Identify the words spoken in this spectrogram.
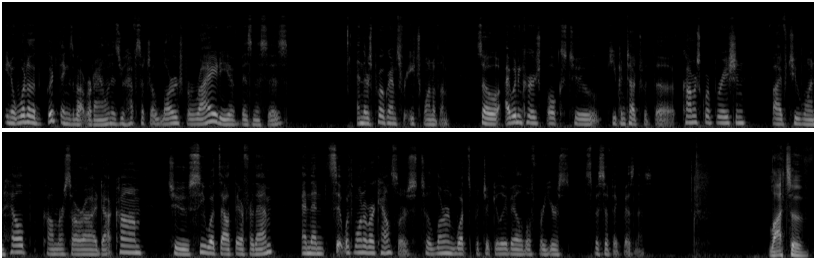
you know, one of the good things about Rhode Island is you have such a large variety of businesses, and there's programs for each one of them. So I would encourage folks to keep in touch with the Commerce Corporation, 521HELP, commerceri.com to see what's out there for them, and then sit with one of our counselors to learn what's particularly available for your specific business. Lots of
